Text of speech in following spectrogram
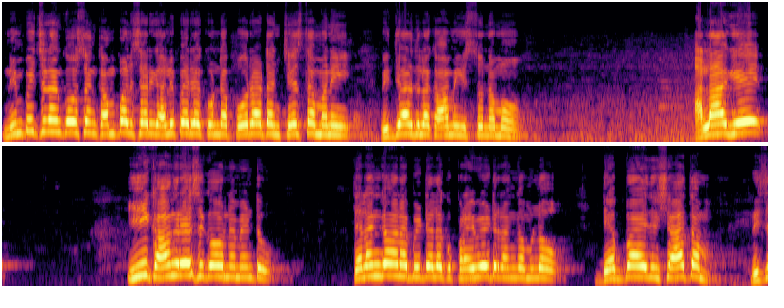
నింపించడం కోసం కంపల్సరీగా అలిపెరగకుండా పోరాటం చేస్తామని విద్యార్థులకు హామీ ఇస్తున్నాము. అలాగే ఈ కాంగ్రెస్ గవర్నమెంటు తెలంగాణ బిడ్డలకు ప్రైవేటు రంగంలో డెబ్బై ఐదు శాతం రిజ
